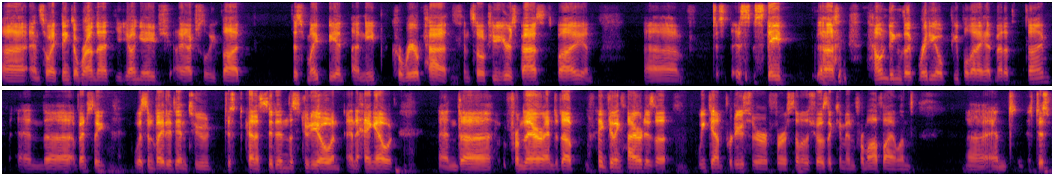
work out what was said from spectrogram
Uh, and so I think around that young age, I actually thought this might be a, a neat career path. And so a few years passed by, and uh, just stayed uh, hounding the radio people that I had met at the time, and uh, eventually was invited in to just kind of sit in the studio and, and hang out. And uh, from there, ended up getting hired as a weekend producer for some of the shows that came in from off island, uh, and just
